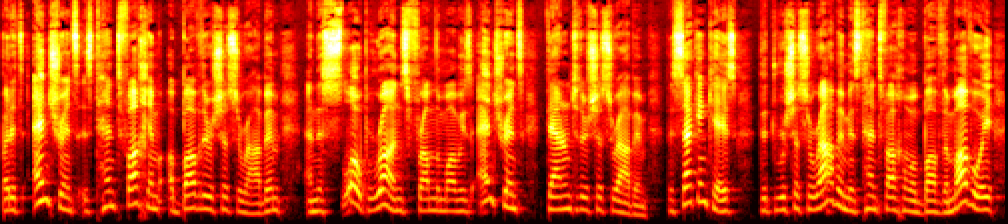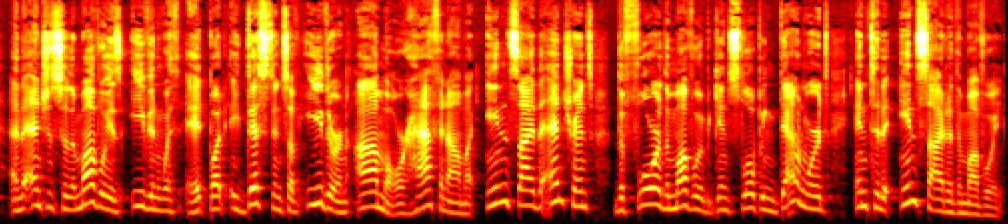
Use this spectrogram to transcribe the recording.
but its entrance is 10 tfachim above the Rosh Hashanah, and the slope runs from the Mavi's entrance down into the Rosh Hashanah. The second case, the Rosh Hashanah is 10 tefachim above the Mavui, and the entrance to the Mavui is even with it, but a distance of either an Amma or half an Amma inside the entrance, the floor of the Mavui begins sloping downwards into the inside of the Mavui.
